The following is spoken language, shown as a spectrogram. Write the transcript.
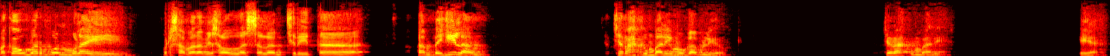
Maka Umar pun mulai bersama Nabi Wasallam cerita sampai hilang cerah kembali muka beliau cerah kembali. Iya.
